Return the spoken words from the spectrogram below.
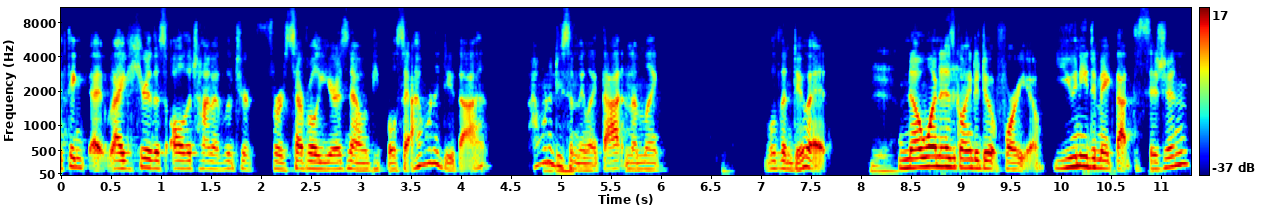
think I hear this all the time. I've lived here for several years now and people say, I want to do that. I want to do mm. something like that. And I'm like, well, then do it. Yeah. No one is going to do it for you. You need to make that decision.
